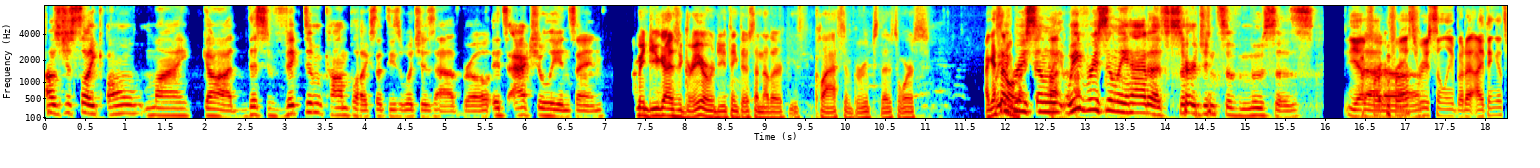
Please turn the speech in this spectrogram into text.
I was just like, "Oh my god, this victim complex that these witches have, bro! It's actually insane." I mean, do you guys agree, or do you think there's another class of groups that is worse? I guess we've I don't recently uh, we've recently had a surgence of Musas. Yeah, that, for, for us uh, recently, but I I think it's,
